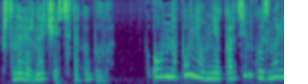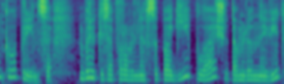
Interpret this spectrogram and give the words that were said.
что, наверное, отчасти так и было. Он напомнил мне картинку из «Маленького принца». Брюки заправлены в сапоги, плащ, утомленный вид.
